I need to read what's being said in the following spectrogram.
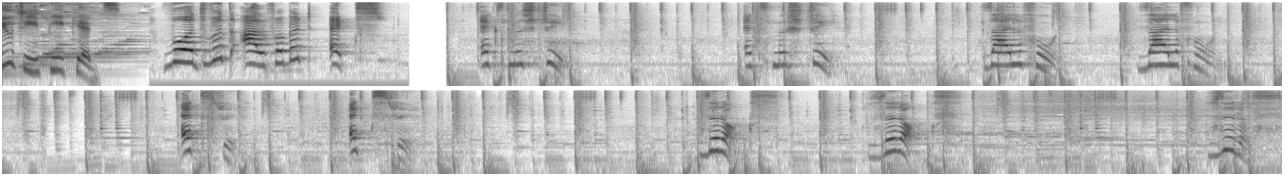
QTP Kids. Words with alphabet X. Xmas tree. Xmas tree. Xylophone. Xylophone. X-ray. X-ray. Xerox. Xerox. Xerox.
